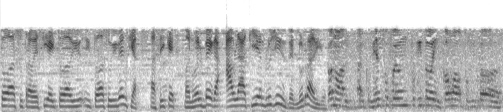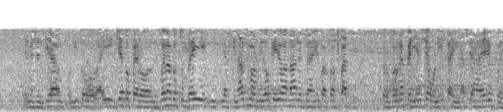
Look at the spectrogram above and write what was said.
toda su travesía y toda y toda su vivencia. Así que Manuel Vega habla aquí en Blue Jeans de Blue Radio. Bueno, al, al comienzo fue un poquito incómodo, un poquito eh, me sentía un poquito ahí inquieto, pero después me acostumbré y, y- y al final se me olvidó que ellos andaban detrás de mí para todas partes. Pero fue una experiencia bonita y gracias a ellos pues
